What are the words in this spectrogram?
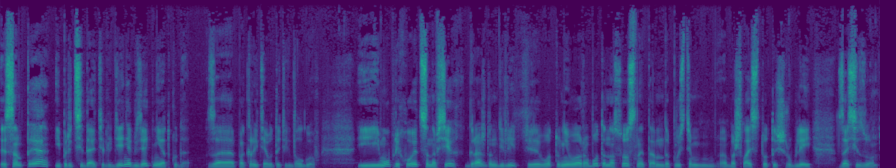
СНТ и председателю денег взять неоткуда за покрытие вот этих долгов. И ему приходится на всех граждан делить. Вот у него работа насосная, там, допустим, обошлась 100 тысяч рублей за сезон.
